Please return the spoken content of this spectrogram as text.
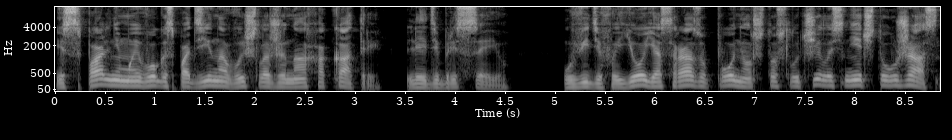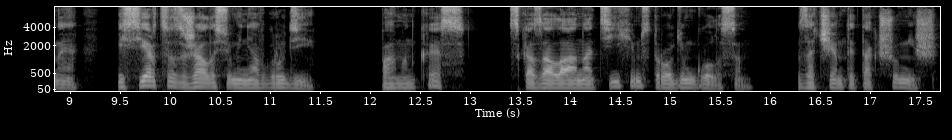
из спальни моего господина вышла жена Хакатри, леди Бриссею. Увидев ее, я сразу понял, что случилось нечто ужасное, и сердце сжалось у меня в груди. «Памон Кэс», — сказала она тихим, строгим голосом. «Зачем ты так шумишь?»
